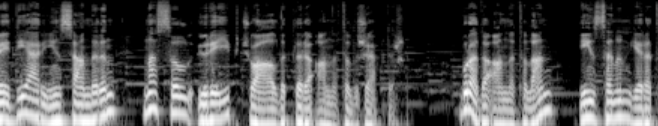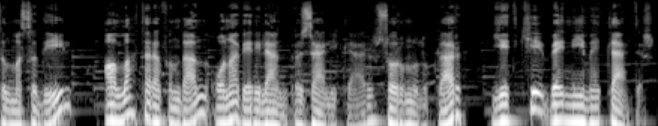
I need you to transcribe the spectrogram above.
ve diğer insanların nasıl üreyip çoğaldıkları anlatılacaktır. Burada anlatılan insanın yaratılması değil, Allah tarafından ona verilen özellikler, sorumluluklar, yetki ve nimetlerdir.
